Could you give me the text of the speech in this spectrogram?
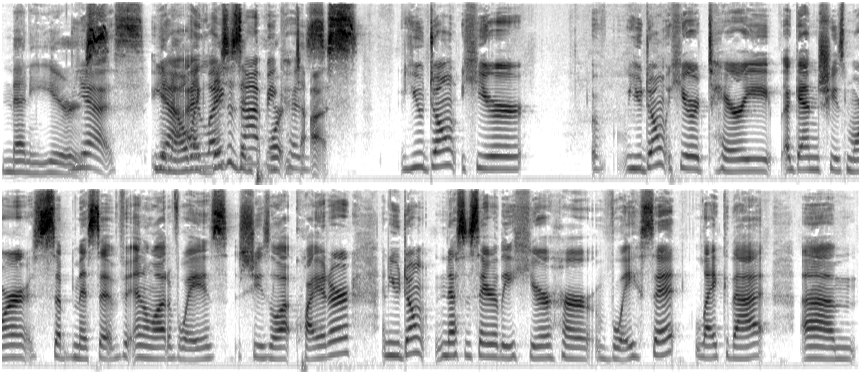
many years. Yes. You Yeah, know, I like, like this is that important to us. You don't hear you don't hear Terry again she's more submissive in a lot of ways. She's a lot quieter and you don't necessarily hear her voice it like that. Um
